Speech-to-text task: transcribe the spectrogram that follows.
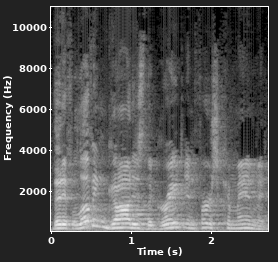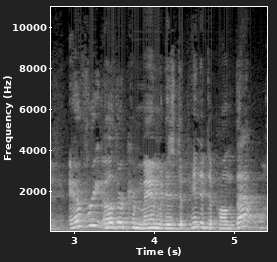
that if loving God is the great and first commandment, every other commandment is dependent upon that one.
